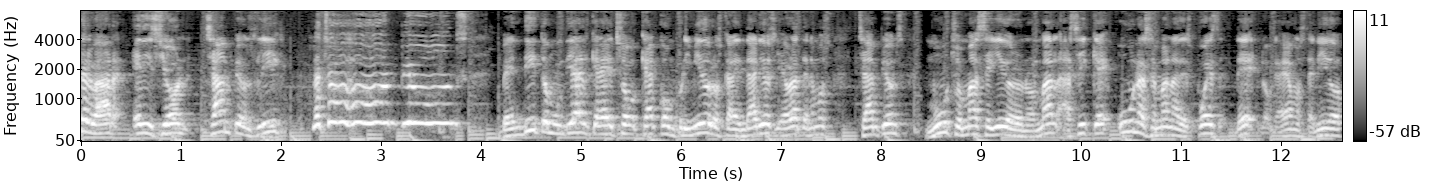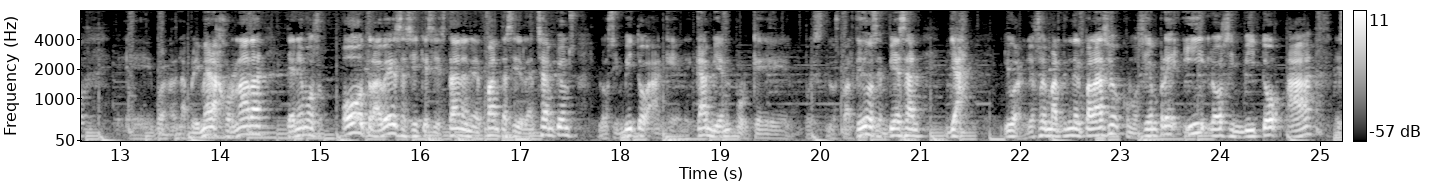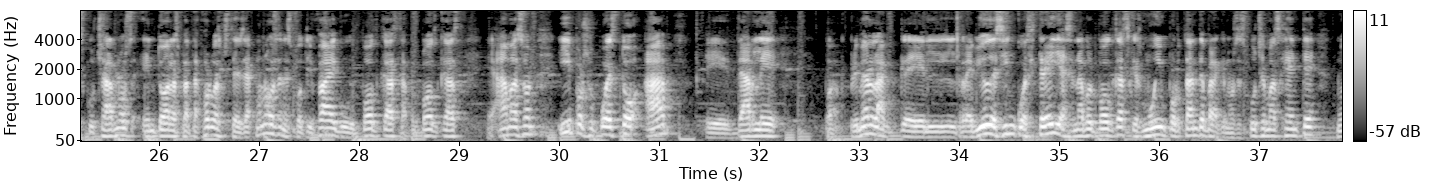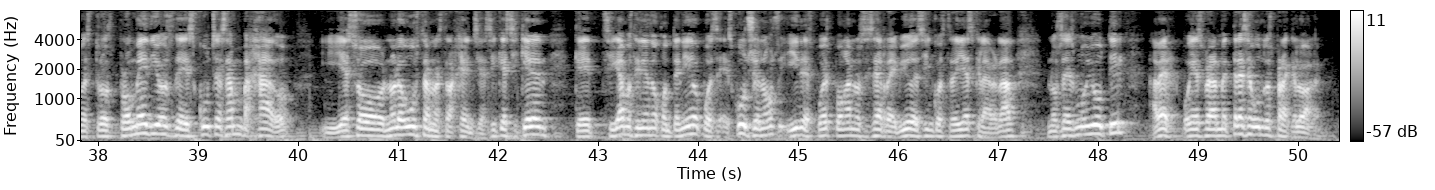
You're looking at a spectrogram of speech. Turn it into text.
El bar, edición Champions League, la Champions. Bendito mundial que ha hecho, que ha comprimido los calendarios y ahora tenemos Champions mucho más seguido de lo normal. Así que una semana después de lo que habíamos tenido eh, bueno, en la primera jornada tenemos otra vez, así que si están en el Fantasy de la Champions, los invito a que le cambien porque pues, los partidos empiezan ya. Y bueno, yo soy Martín del Palacio, como siempre, y los invito a escucharnos en todas las plataformas que ustedes ya conocen, Spotify, Google Podcast, Apple Podcast, eh, Amazon, y por supuesto a eh, darle bueno, primero el review de 5 estrellas en Apple Podcast, que es muy importante para que nos escuche más gente. Nuestros promedios de escuchas han bajado y eso no le gusta a nuestra agencia. Así que si quieren que sigamos teniendo contenido, pues escúchenos y después pónganos ese review de 5 estrellas que la verdad nos es muy útil. A ver, voy a esperarme 3 segundos para que lo hagan.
